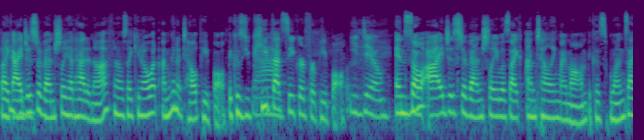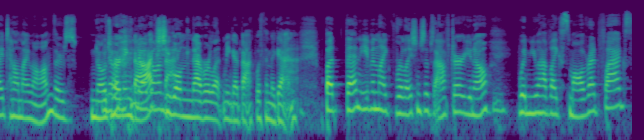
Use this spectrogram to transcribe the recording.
Like I mm-hmm. just eventually had had enough, and I was like, you know what? I'm going to tell people because you keep that secret for people. You do. And so mm-hmm. I just eventually was like, I'm telling my mom because once I tell my mom, there's no, turning back. going she back. will never let me get back with him again. But then even like relationships after, you know, mm-hmm. when you have like small red flags,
